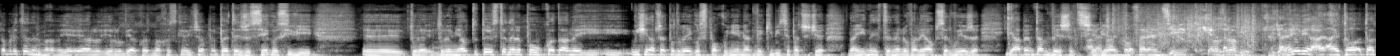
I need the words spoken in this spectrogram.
Dobry trener ma. Ja, ja, ja lubię akurat Machowskiego trzeba pamiętać, że z jego CV, które, które miał, to, to jest trener poukładany i, i mi się na przykład podoba jego spokój. Nie wiem, jak wy kibice patrzycie na innych trenerów, ale ja obserwuję, że ja bym tam wyszedł z Ale siebie. na konferencji to zrobił. Ale Widziałeś? nie wiem, ale, ale to, to,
